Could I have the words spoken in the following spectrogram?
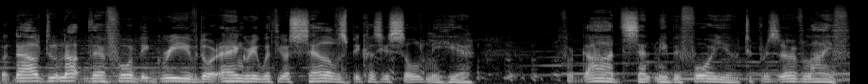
But now do not therefore be grieved or angry with yourselves because you sold me here. For God sent me before you to preserve life.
